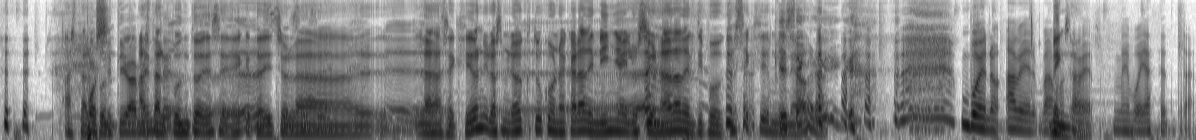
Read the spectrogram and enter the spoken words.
Hasta el, Positivamente. hasta el punto ese, ¿eh? que te ha Sí, dicho sí, la, sí. la sección y lo has mirado tú con una cara de niña ilusionada del tipo, ¿qué sección ¿Qué viene ahora? Bueno, a ver, vamos Venga. a ver, me voy a centrar.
